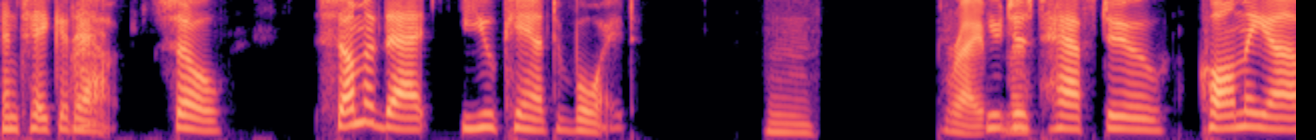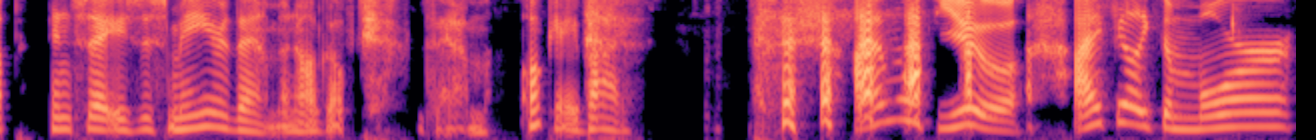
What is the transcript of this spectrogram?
and take it Right. out. So some of that you can't avoid. mm. Right. You just have to call me up and say, is this me or them? And I'll go, them. Okay, bye. I'm with you. I feel like the more,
